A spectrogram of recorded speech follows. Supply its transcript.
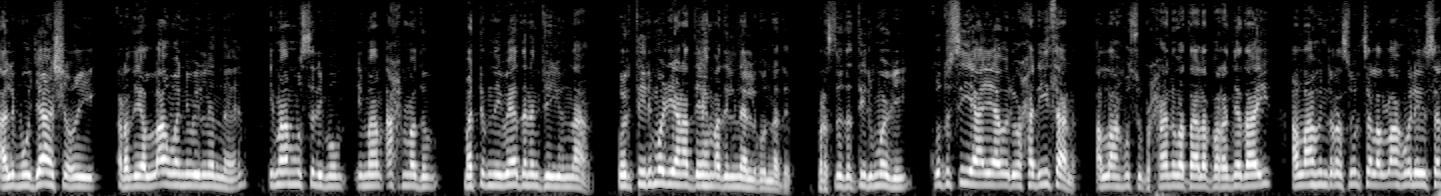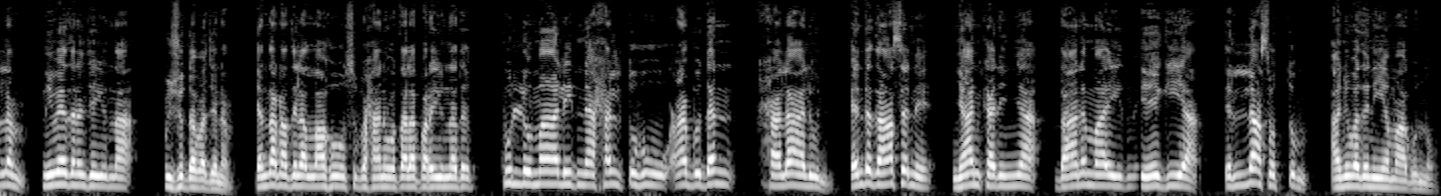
അൽ മുജാഷി റതി അള്ളാഹുവിൽ നിന്ന് ഇമാം മുസ്ലിമും ഇമാം അഹമ്മദും മറ്റും നിവേദനം ചെയ്യുന്ന ഒരു തിരുമൊഴിയാണ് അദ്ദേഹം അതിൽ നൽകുന്നത്. പ്രസ്തുത തിരുമൊഴി കുതുസിയായ ഒരു ഹദീസാണ്. അള്ളാഹു സുബാനു വത്താല പറഞ്ഞതായി അള്ളാഹുവിന്റെ റസൂൽ സലാഹു അലൈഹി വല്ലം നിവേദനം ചെയ്യുന്ന വിശുദ്ധ വചനം. എന്താണ് അതിൽ അള്ളാഹു സുബാനു വത്താല പറയുന്നത്? അബുദൻ ഹലാലുൻ. എന്റെ ദാസന് ഞാൻ കനിഞ്ഞ ദാനമായി ഏകിയ എല്ലാ സ്വത്തും അനുവദനീയമാകുന്നു.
